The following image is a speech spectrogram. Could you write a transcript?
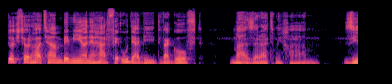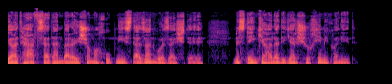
دکتر حاتم به میان حرف او دوید و گفت معذرت می‌خواهم زیاد حرف زدن برای شما خوب نیست از آن گذشته. مثل اینکه حالا دیگر شوخی می‌کنید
